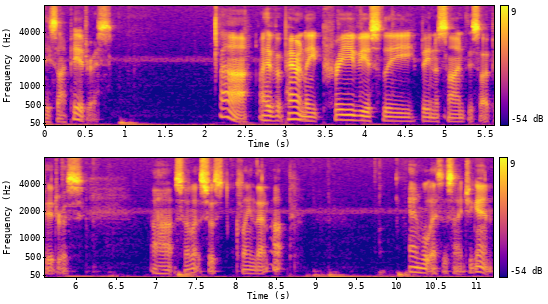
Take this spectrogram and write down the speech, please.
this IP address. Ah, I have apparently previously been assigned this IP address. Uh, so let's just clean that up and we'll SSH again.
